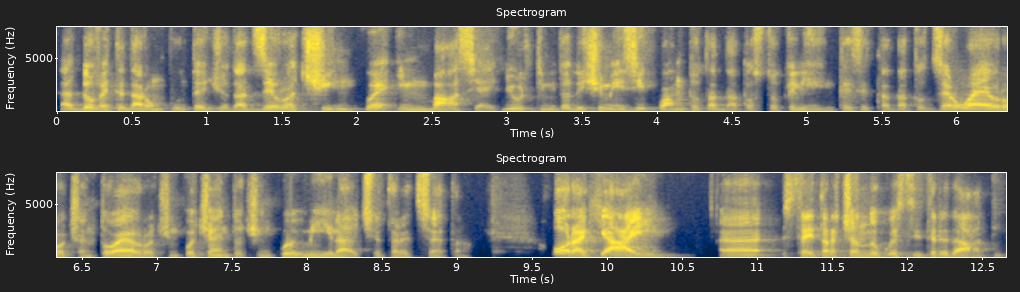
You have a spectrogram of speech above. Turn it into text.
eh, dovete dare un punteggio da 0 a 5 in base agli ultimi 12 mesi quanto ti ha dato sto cliente, se ti ha dato 0 euro, 100 euro, 500, 5000, eccetera, eccetera. Ora che hai, eh, stai tracciando questi tre dati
